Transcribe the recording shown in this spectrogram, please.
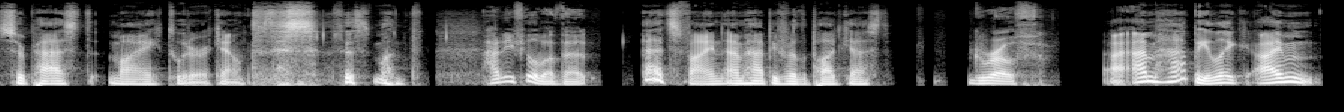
surpassed my Twitter account this this month. How do you feel about that? That's fine. I'm happy for the podcast. Growth. I, I'm happy. Like I'm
